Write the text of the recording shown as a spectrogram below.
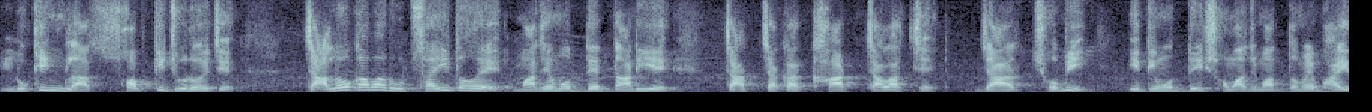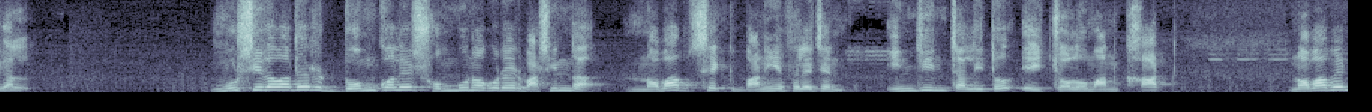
লুকিং গ্লাস সব কিছু রয়েছে। চালক আবার উৎসাহিত হয়ে মাঝে মধ্যে দাঁড়িয়ে চার চাকা খাট চালাচ্ছে। যার ছবি ইতিমধ্যেই সমাজ মাধ্যমে ভাইরাল। মুর্শিদাবাদের ডোমকলের শম্ভুনগরের বাসিন্দা নবাব শেখ বানিয়ে ফেলেছেন ইঞ্জিন চালিত এই চলমান খাট। নবাবের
